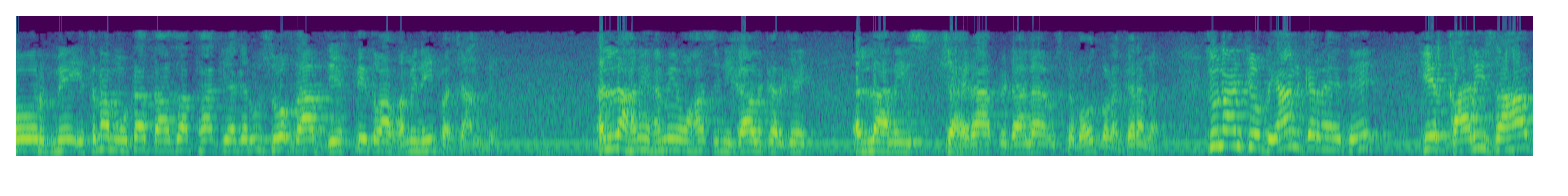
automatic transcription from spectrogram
اور میں اتنا موٹا تازہ تھا کہ اگر اس وقت آپ دیکھتے تو آپ ہمیں نہیں پہچانتے۔ اللہ نے ہمیں وہاں سے نکال کر کے اللہ نے اس شاہراہ پہ ڈالا ہے اس کا بہت بڑا کرم ہے۔ چنانچہ وہ بیان کر رہے تھے کہ قاری صاحب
